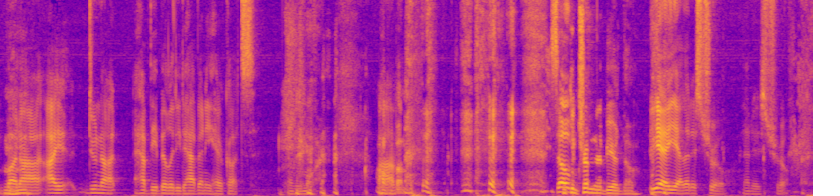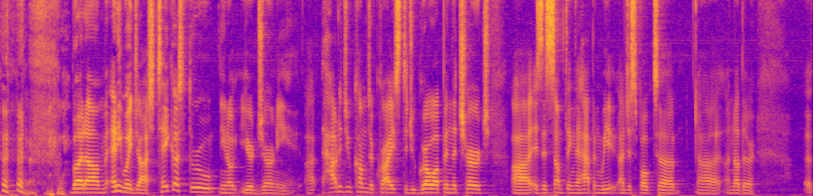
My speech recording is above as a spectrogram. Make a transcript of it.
But mm-hmm. uh, I do not have the ability to have any haircuts anymore. um, so you can trim that beard though. yeah, yeah, that is true. That is true. but um, anyway, Josh, take us through you know your journey. Uh, how did you come to Christ? Did you grow up in the church? Uh, is this something that happened? We I just spoke to uh, another. Uh,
